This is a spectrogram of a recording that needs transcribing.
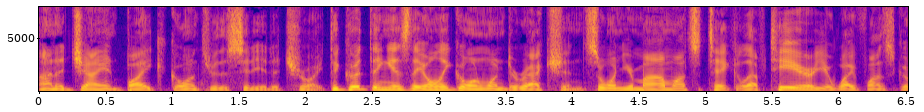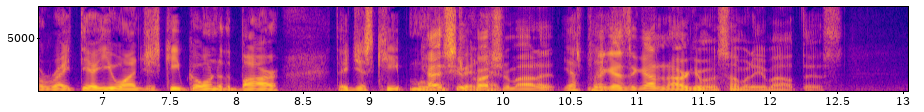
on a giant bike going through the city of Detroit. The good thing is they only go in one direction. So when your mom wants to take a left here, your wife wants to go right there, you want to just keep going to the bar, they just keep moving. Can I ask you a question ahead. about it? Yes, please. I guess I got an argument with somebody about this.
